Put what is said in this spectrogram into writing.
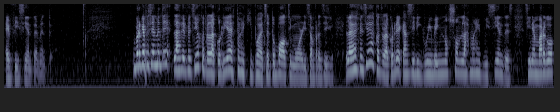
eficientemente. Porque especialmente las defensivas contra la corrida de estos equipos, excepto Baltimore y San Francisco, las defensivas contra la corrida de Kansas City y Green Bay no son las más eficientes. Sin embargo,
